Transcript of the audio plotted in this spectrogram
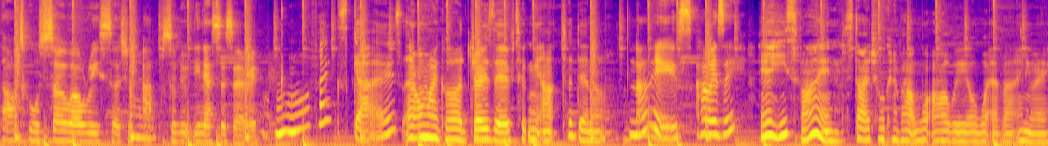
The article was so well researched and mm. absolutely necessary. Oh, thanks, guys. And oh my god, Joseph took me out to dinner. Nice. How is he? Yeah, he's fine. Started talking about what are we or whatever. Anyway,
